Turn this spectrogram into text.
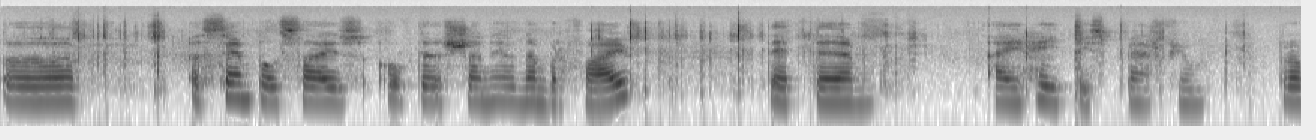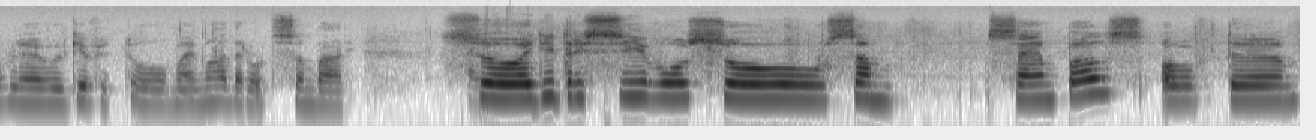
Uh, a sample size of the Chanel number 5 that um, I hate this perfume. Probably I will give it to my mother or to somebody. So I did receive also some samples of the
